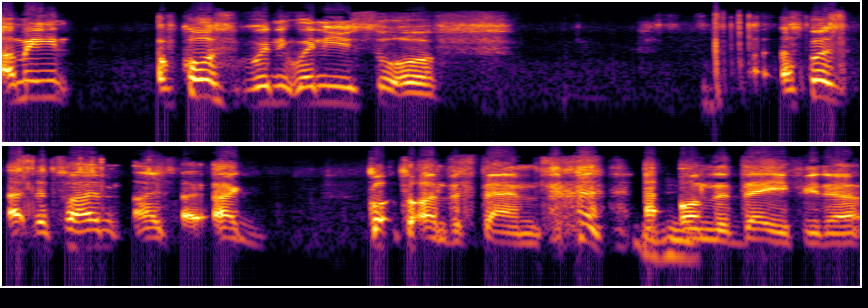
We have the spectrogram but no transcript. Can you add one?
I mean, of course, when when you sort of, I suppose at the time I, I, I got to understand mm-hmm. on the day, if you know,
